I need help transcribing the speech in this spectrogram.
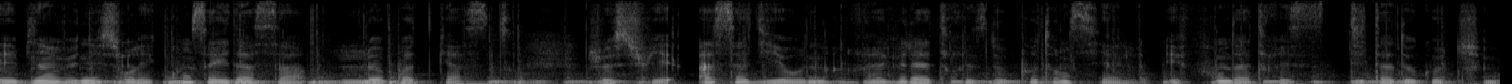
et bienvenue sur les conseils d'Assa, le podcast. Je suis Assa Dioun, révélatrice de potentiel et fondatrice d'Itado Coaching.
